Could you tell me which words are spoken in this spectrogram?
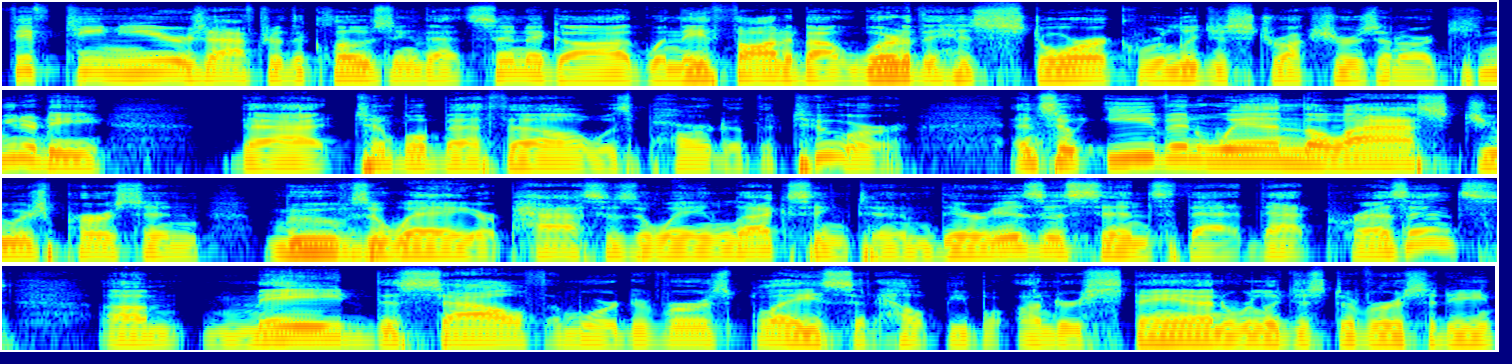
15 years after the closing of that synagogue, when they thought about what are the historic religious structures in our community, that Temple Bethel was part of the tour. And so, even when the last Jewish person moves away or passes away in Lexington, there is a sense that that presence um, made the South a more diverse place. It helped people understand religious diversity.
